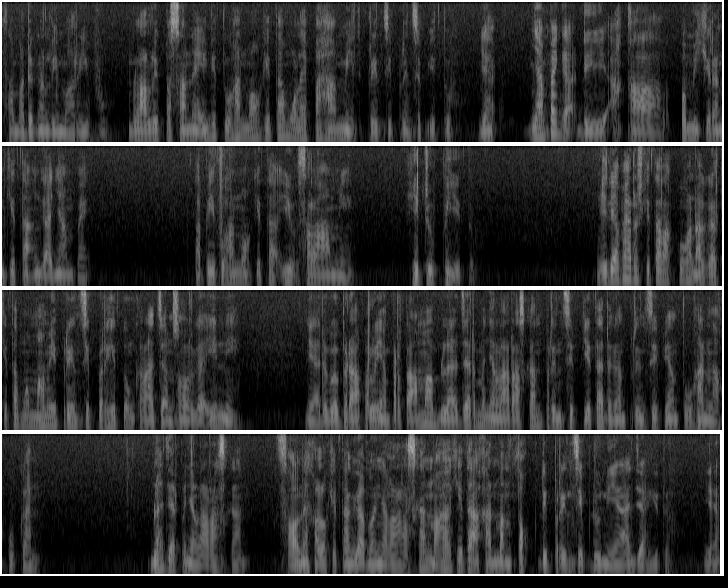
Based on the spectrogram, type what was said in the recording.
sama dengan lima ribu. Melalui pesannya ini Tuhan mau kita mulai pahami prinsip-prinsip itu. Ya, nyampe nggak di akal pemikiran kita? Nggak nyampe. Tapi Tuhan mau kita yuk selami, hidupi itu. Jadi apa harus kita lakukan agar kita memahami prinsip berhitung kerajaan sorga ini? Ya ada beberapa. Yang pertama belajar menyelaraskan prinsip kita dengan prinsip yang Tuhan lakukan. Belajar menyelaraskan. Soalnya kalau kita nggak menyelaraskan maka kita akan mentok di prinsip dunia aja gitu. Ya,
